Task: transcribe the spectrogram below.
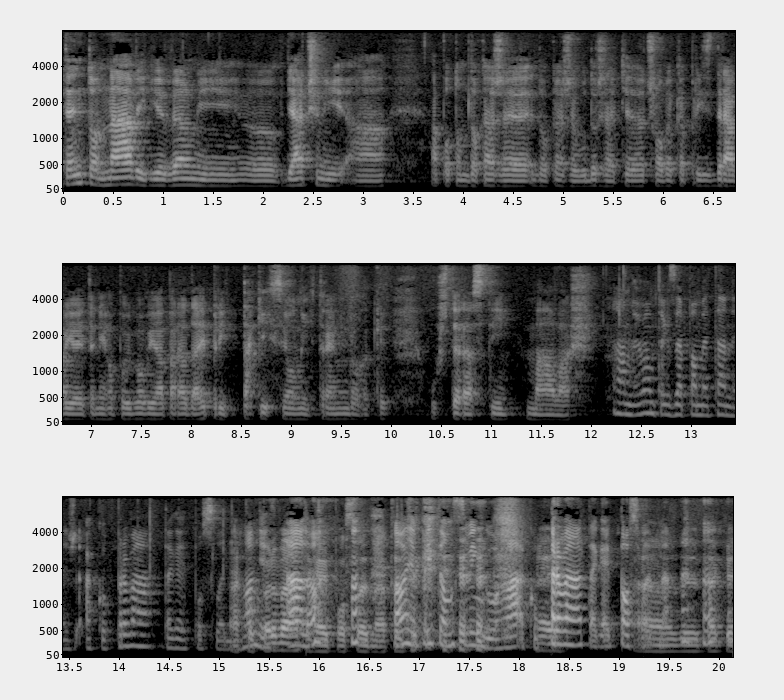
tento návyk je veľmi e, vďačný a, a potom dokáže, dokáže udržať človeka pri zdraví aj ten jeho pohybový aparát aj pri takých silných tréningoch, aké už teraz ty mávaš. Áno, ja mám tak zapamätané, že ako prvá, tak aj posledná. Ako Hlavne, prvá, áno. tak aj posledná. Hlavne pri tom swingu, ha, ako prvá, tak aj posledná. A, také,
